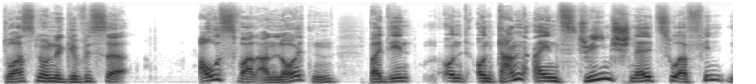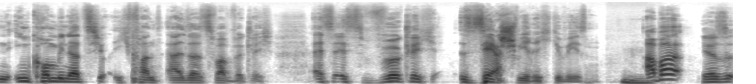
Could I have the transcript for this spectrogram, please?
du hast nur eine gewisse Auswahl an Leuten, bei denen und und dann einen Stream schnell zu erfinden in Kombination. Ich fand, also es war wirklich, es ist wirklich sehr schwierig gewesen. Aber Ja, so,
